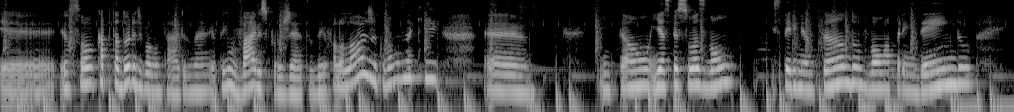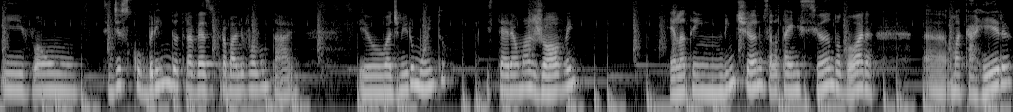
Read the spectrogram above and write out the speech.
é, eu sou captadora de voluntários, né? Eu tenho vários projetos. E eu falo, lógico, vamos aqui. É, então, e as pessoas vão experimentando, vão aprendendo e vão se descobrindo através do trabalho voluntário. Eu admiro muito. Esther é uma jovem, ela tem 20 anos, ela está iniciando agora uh, uma carreira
